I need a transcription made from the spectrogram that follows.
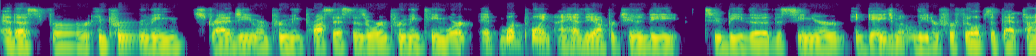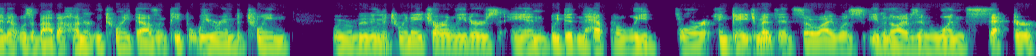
at us for improving strategy or improving processes or improving teamwork. At one point, I had the opportunity to be the the senior engagement leader for Philips at that time. It was about 120,000 people. We were in between we were moving mm-hmm. between HR leaders and we didn't have a lead for engagement. And so I was, even though I was in one sector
